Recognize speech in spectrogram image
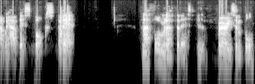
and we have this box appear. And our formula for this is very simple.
